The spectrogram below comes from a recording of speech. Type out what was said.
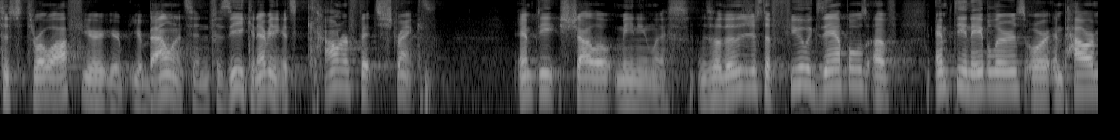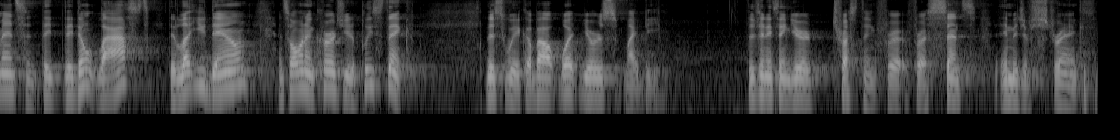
to throw off your, your, your balance and physique and everything. It's counterfeit strength. Empty, shallow, meaningless. And so those are just a few examples of empty enablers or empowerments. They, they don't last, they let you down. And so I want to encourage you to please think this week about what yours might be. If there's anything you're trusting for, for a sense, image of strength,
